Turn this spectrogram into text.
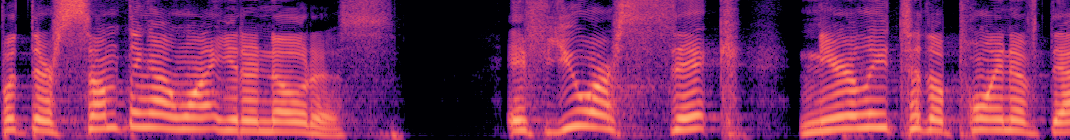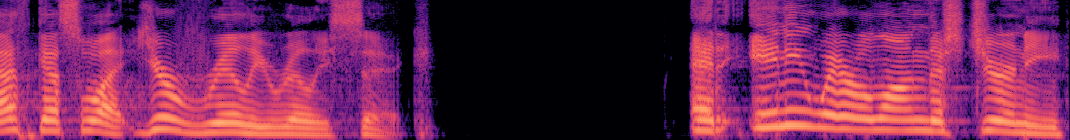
But there's something I want you to notice. If you are sick nearly to the point of death, guess what? You're really really sick. At anywhere along this journey,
